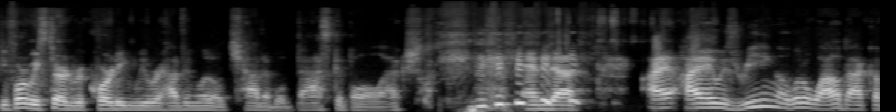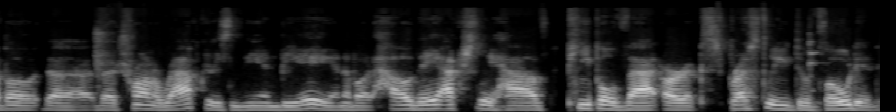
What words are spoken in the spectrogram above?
Before we started recording. We were having a little chat about basketball, actually, and uh, I, I, was reading a little while back about the the Toronto Raptors in the NBA and about how they actually have people that are expressly devoted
